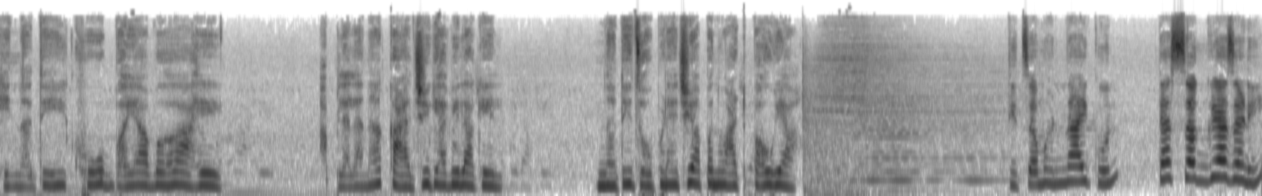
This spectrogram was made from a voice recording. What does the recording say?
ही नदी खूप भयावह आहे. आपल्याला ना काळजी घ्यावी लागेल. नदी झोपण्याची आपण वाट पाहूया. तिचं म्हणणं ऐकून त्या सगळ्या जणी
